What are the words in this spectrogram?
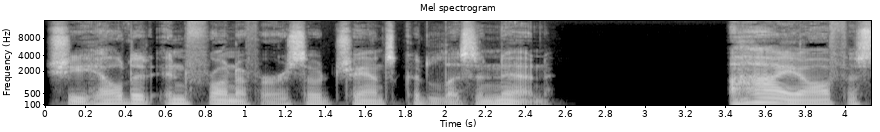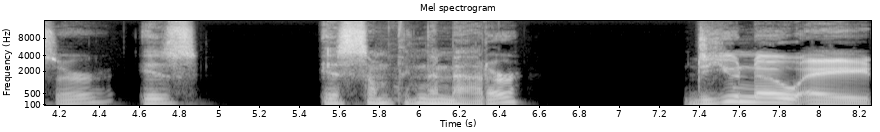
she held it in front of her so Chance could listen in. Hi, officer. Is. is something the matter? Do you know a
